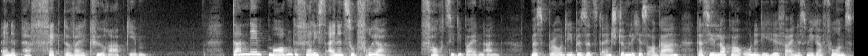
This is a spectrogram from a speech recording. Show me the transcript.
eine perfekte Walküre abgeben. Dann nehmt morgen gefälligst einen Zug früher, faucht sie die beiden an. Miss Brodie besitzt ein stimmliches Organ, das sie locker ohne die Hilfe eines Megafons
